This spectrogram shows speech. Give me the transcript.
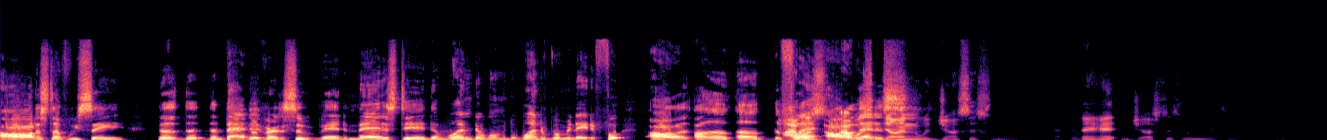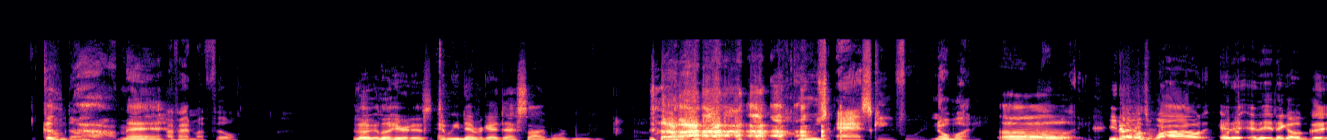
all the stuff we seen, the the the Batman versus Superman, the Man of Steel, the Wonder Woman, the Wonder Woman eighty four, all uh uh the I Flash, was all I of was that is done with Justice League. After they hit Justice League, I said, because I'm done. oh, man, I've had my fill. look look here it is, and we never got that cyborg movie. Who's asking for it? Nobody. Oh, Nobody. you know what's wild? And, it- and they go good.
